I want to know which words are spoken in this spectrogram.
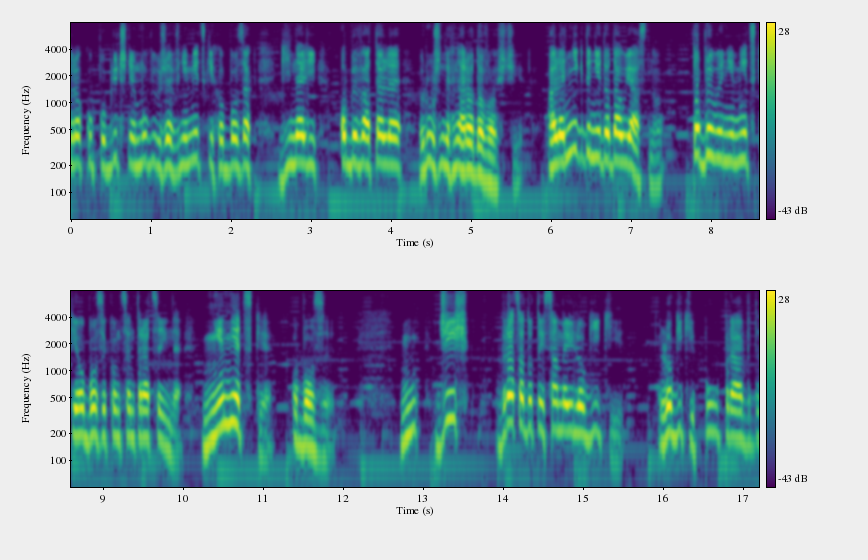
roku publicznie mówił, że w niemieckich obozach ginęli obywatele różnych narodowości. Ale nigdy nie dodał jasno, to były niemieckie obozy koncentracyjne. Niemieckie obozy. Dziś wraca do tej samej logiki. Logiki półprawd,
